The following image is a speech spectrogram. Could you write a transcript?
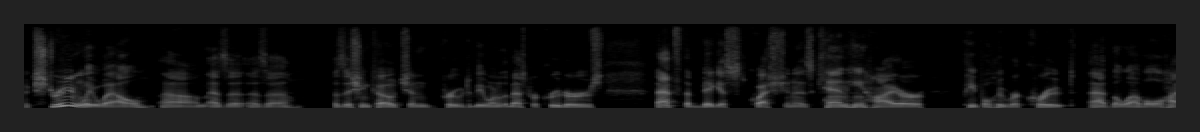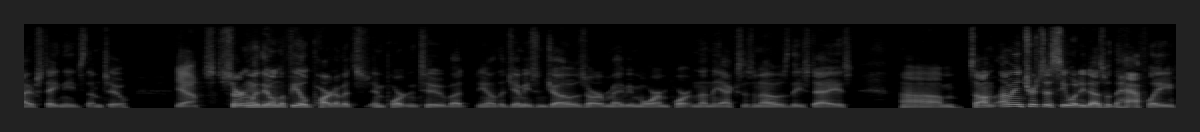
extremely well um, as a as a position coach and proved to be one of the best recruiters. That's the biggest question: is can he hire people who recruit at the level Ohio State needs them to? Yeah, certainly the on the field part of it's important too, but you know the Jimmys and Joes are maybe more important than the X's and O's these days. Um, so I'm I'm interested to see what he does with the Hafley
